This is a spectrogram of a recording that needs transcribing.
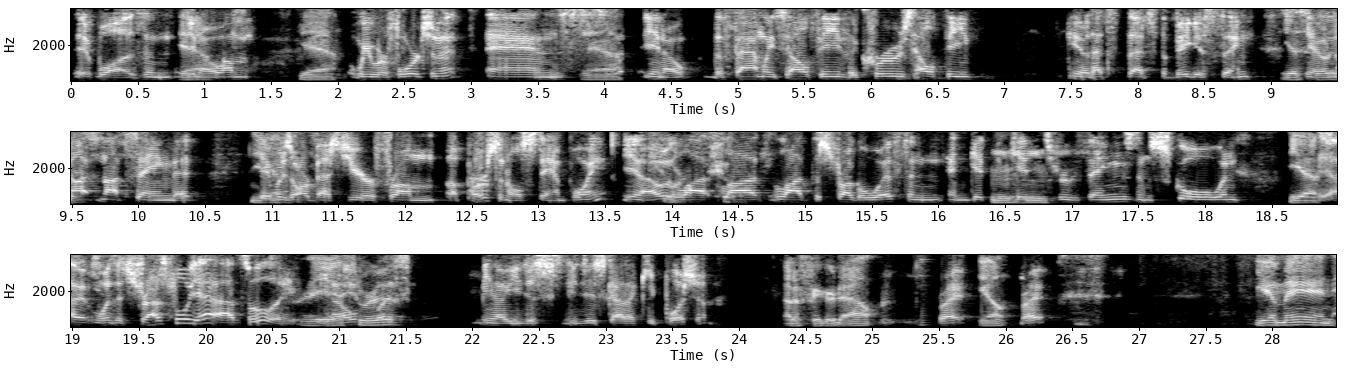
it was, and yeah. you know, I'm. Yeah, we were fortunate, and yeah. you know, the family's healthy, the crew's healthy. You know, that's that's the biggest thing. Yes, you know, not not saying that yeah. it was our best year from a personal standpoint. You know, sure, a lot, sure. lot, lot to struggle with, and and get mm-hmm. the kids through things and school and Yes. Yeah, was it stressful? Yeah, absolutely. Yeah, you know, sure but, is. You know, you just you just got to keep pushing. Got to figure it out. Right. Yeah. Right. Yeah, man.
